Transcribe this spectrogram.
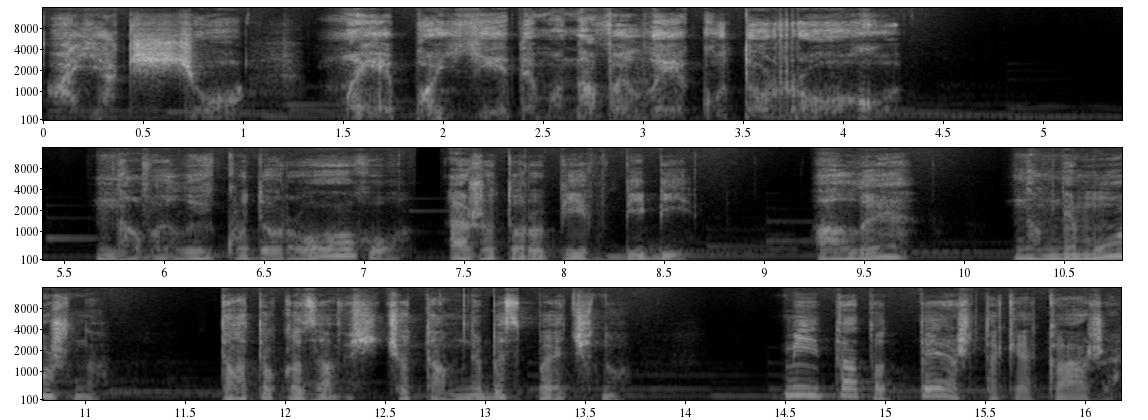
А якщо ми поїдемо на велику дорогу? На велику дорогу? аж оторопів Бібі. Але нам не можна. Тато казав, що там небезпечно. Мій тато теж таке каже.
